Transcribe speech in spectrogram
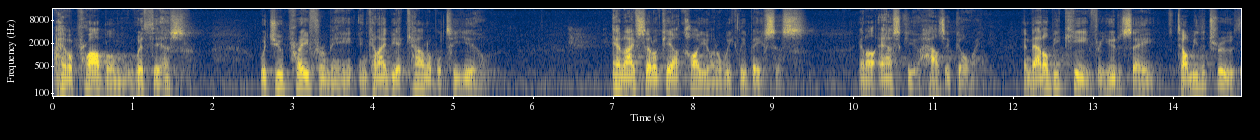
I have a problem with this. Would you pray for me and can I be accountable to you? And I've said, okay, I'll call you on a weekly basis and I'll ask you, how's it going? And that'll be key for you to say, tell me the truth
